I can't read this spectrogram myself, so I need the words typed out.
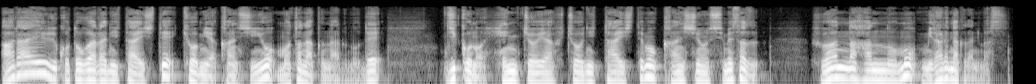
あらゆる事柄に対して興味や関心を持たなくなるので自己の変調や不調に対しても関心を示さず不安な反応も見られなくなります。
